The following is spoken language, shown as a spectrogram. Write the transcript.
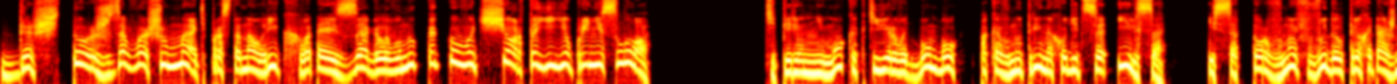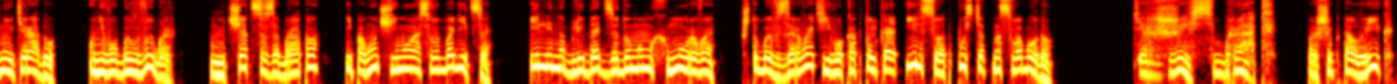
«Да что ж за вашу мать!» — простонал Рик, хватаясь за голову. «Ну какого черта ее принесло?» Теперь он не мог активировать бомбу, пока внутри находится Ильса, и Саттор вновь выдал трехэтажную тираду. У него был выбор — мчаться за брату и помочь ему освободиться, или наблюдать за домом Хмурого, чтобы взорвать его, как только Ильсу отпустят на свободу. «Держись, брат», — прошептал Рик,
